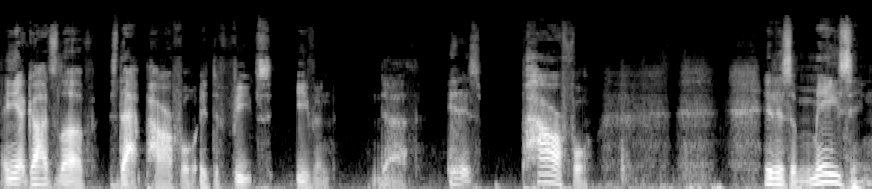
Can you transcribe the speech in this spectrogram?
And yet, God's love is that powerful, it defeats even death. It is powerful, it is amazing.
